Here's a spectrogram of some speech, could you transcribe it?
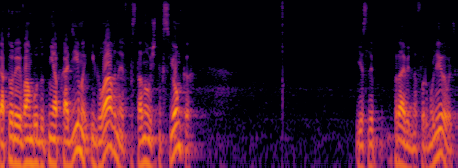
которые вам будут необходимы. И главное, в постановочных съемках, если правильно формулировать,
